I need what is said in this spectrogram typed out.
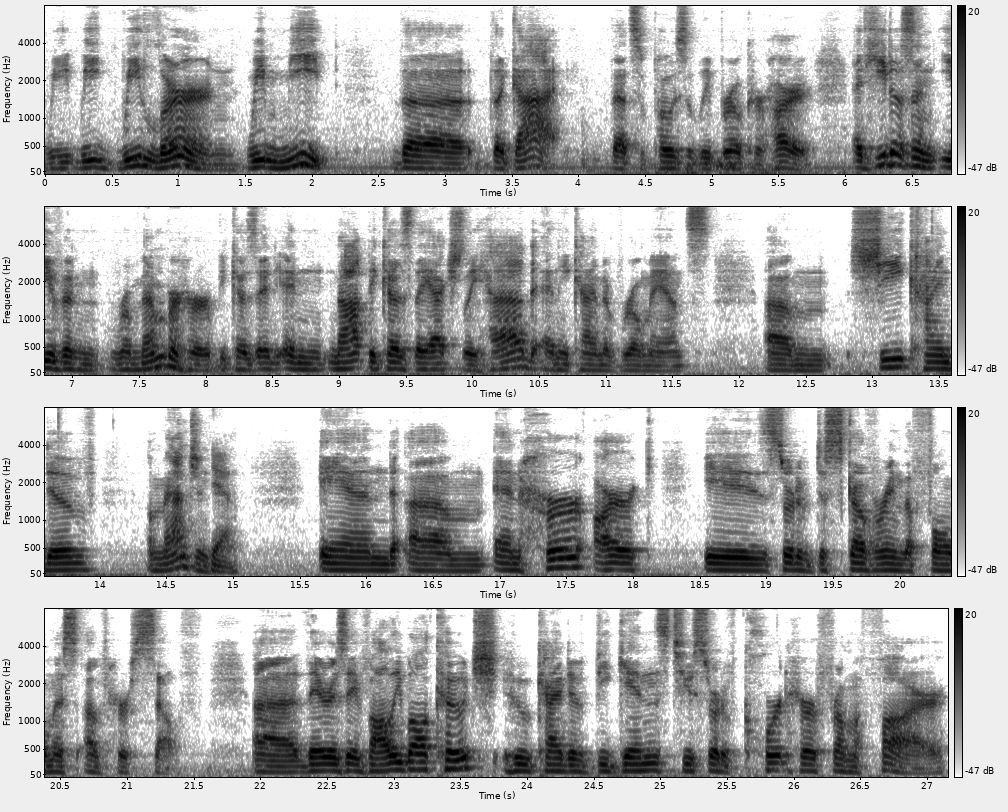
We we we learn we meet the the guy that supposedly broke her heart and he doesn't even remember her because and, and not because they actually had any kind of romance um, she kind of imagined Yeah. it. and um, and her arc is sort of discovering the fullness of herself uh, there is a volleyball coach who kind of begins to sort of court her from afar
